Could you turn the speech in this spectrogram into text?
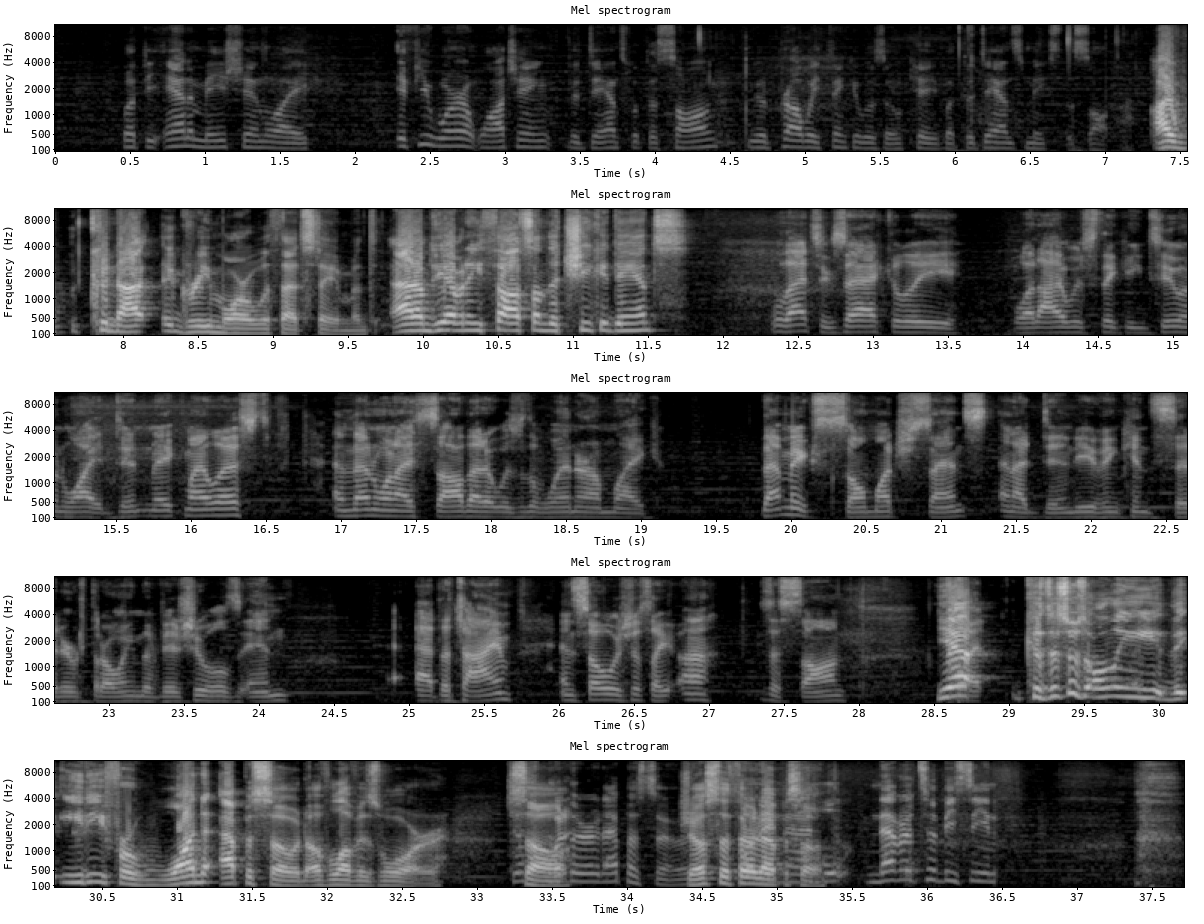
but the animation, like, if you weren't watching the dance with the song, you would probably think it was okay, but the dance makes the song. I could not agree more with that statement. Adam, do you have any thoughts on the Chika dance? Well, that's exactly what I was thinking too, and why it didn't make my list. And then when I saw that it was the winner, I'm like, that makes so much sense. And I didn't even consider throwing the visuals in at the time. And so it was just like, uh, it's a song. Yeah, because this was only the ED for one episode of Love Is War. Just so the third episode. just the third But it- episode. never to be seen.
